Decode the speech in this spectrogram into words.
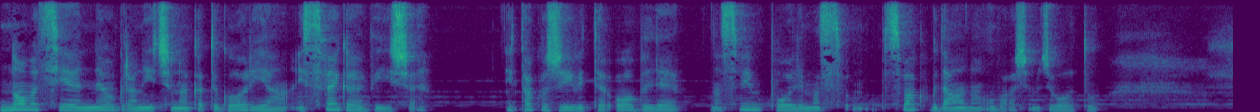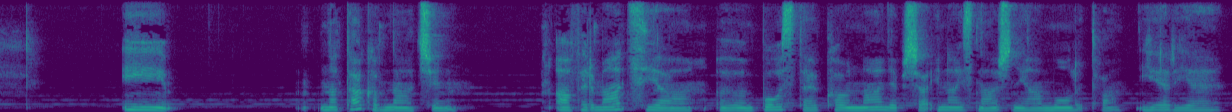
Novac je neograničena kategorija i svega je više. I tako živite obilje na svim poljima svakog dana u vašem životu. I na takav način afirmacija e, postaje kao najljepša i najsnažnija molitva jer je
